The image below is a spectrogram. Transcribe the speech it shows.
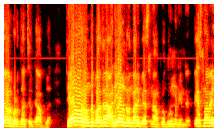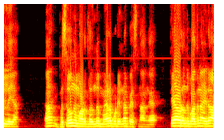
தேவர்படுத்த வச்சிருக்காப்புல. தேவர் வந்து பாத்தீங்கன்னா அடியாள்ன்ற மாதிரி பேசினாப்புல குருமணின்னு பேசினாரா இல்லையா? ஆ, இப்ப சிவகங்கை மாவட்டத்துல இருந்து மேல என்ன பேசினாங்க? தேவர் வந்து பாத்தீங்கன்னா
